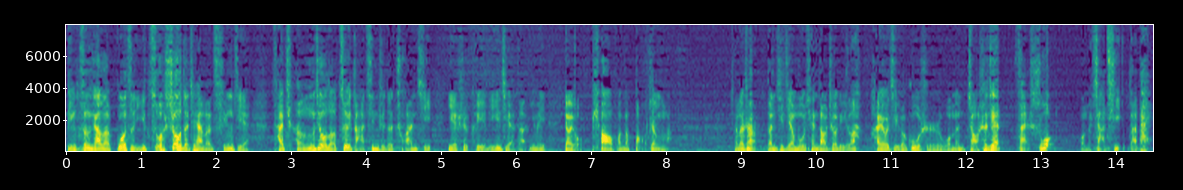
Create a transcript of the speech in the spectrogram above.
并增加了郭子仪作寿的这样的情节，才成就了醉打金枝的传奇，也是可以理解的。因为要有票房的保证嘛。讲到这儿，本期节目先到这里了，还有几个故事，我们找时间再说。我们下期拜拜。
